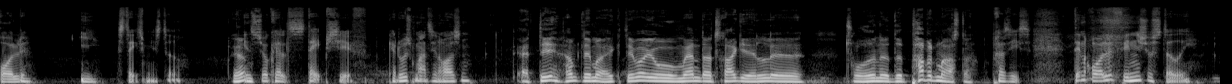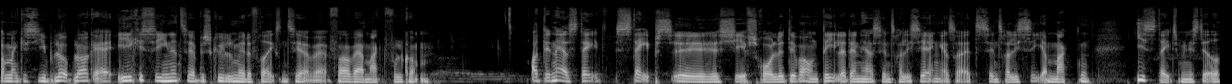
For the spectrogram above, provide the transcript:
rolle i statsministeriet. Ja. En såkaldt stabschef. Kan du huske Martin Rossen? Ja, det, ham glemmer jeg ikke. Det var jo manden, der træk i alle øh, trådene. The Puppet Master. Præcis. Den rolle findes jo stadig. Og man kan sige, at Blå Blok er ikke sene til at beskylde Mette Frederiksen til at være, for at være magtfuldkommen. Og den her stat, stabschefsrolle, øh, det var jo en del af den her centralisering, altså at centralisere magten i statsministeriet.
